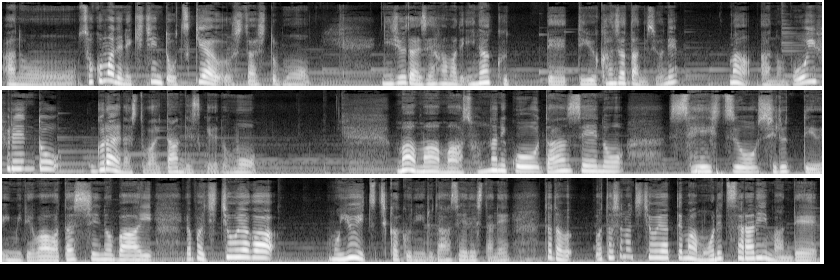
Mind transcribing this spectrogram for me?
あのそこまでねきちんとお付き合いをした人も20代前半までいなくってっていう感じだったんですよね。まああのボーイフレンドぐらいな人はいたんですけれどもまあまあまあそんなにこう男性の性質を知るっていう意味では私の場合やっぱり父親がもう唯一近くにいる男性でしたね。ただ私の父親ってまあ猛烈サラリーマンで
